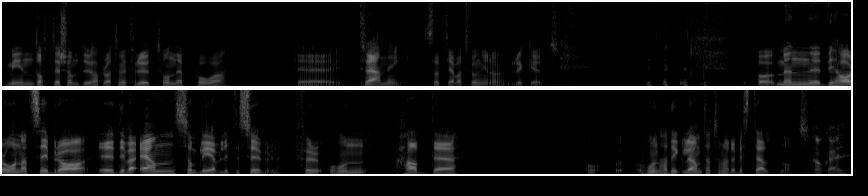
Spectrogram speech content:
min dotter som du har pratat med förut hon är på eh, träning. Så att jag var tvungen att rycka ut. Men det har ordnat sig bra. Eh, Det var en som blev lite sur. För hon hade Hon hade glömt att hon hade beställt något Okej.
